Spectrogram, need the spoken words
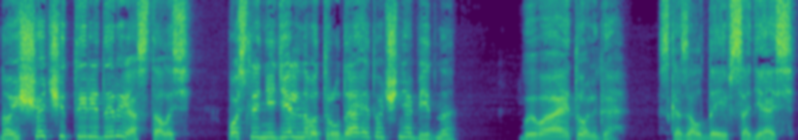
«Но еще четыре дыры осталось. После недельного труда это очень обидно». «Бывает, Ольга», — сказал Дэйв, садясь.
